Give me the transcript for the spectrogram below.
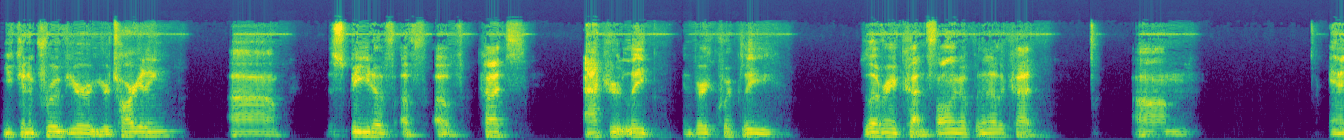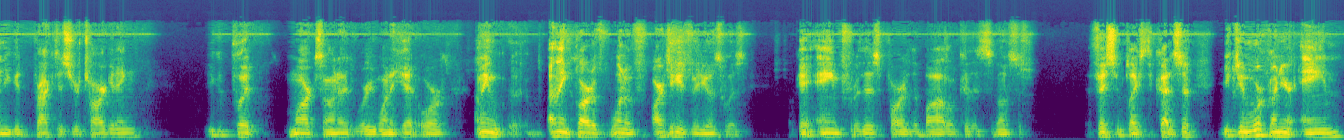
you can improve your your targeting, uh, the speed of, of, of cuts, accurately and very quickly delivering a cut and following up with another cut. Um, and you could practice your targeting. You could put marks on it where you want to hit, or I mean, I think part of one of RJ's videos was okay, aim for this part of the bottle because it's the most efficient place to cut it. So you can work on your aim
